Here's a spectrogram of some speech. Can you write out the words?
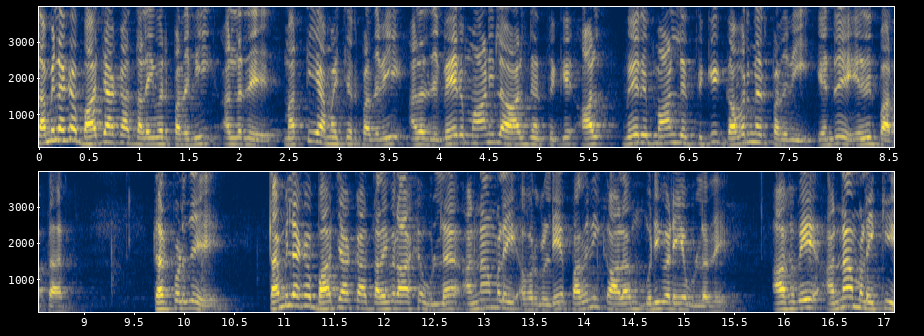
தமிழக பாஜக தலைவர் பதவி அல்லது மத்திய அமைச்சர் பதவி அல்லது வேறு மாநில ஆளுநத்துக்கு ஆள் வேறு மாநிலத்துக்கு கவர்னர் பதவி என்று எதிர்பார்த்தார். தற்பொழுது தமிழக பாஜக தலைவராக உள்ள அண்ணாமலை அவர்களுடைய பதவி காலம் முடிவடைய உள்ளது. ஆகவே அண்ணாமலைக்கு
